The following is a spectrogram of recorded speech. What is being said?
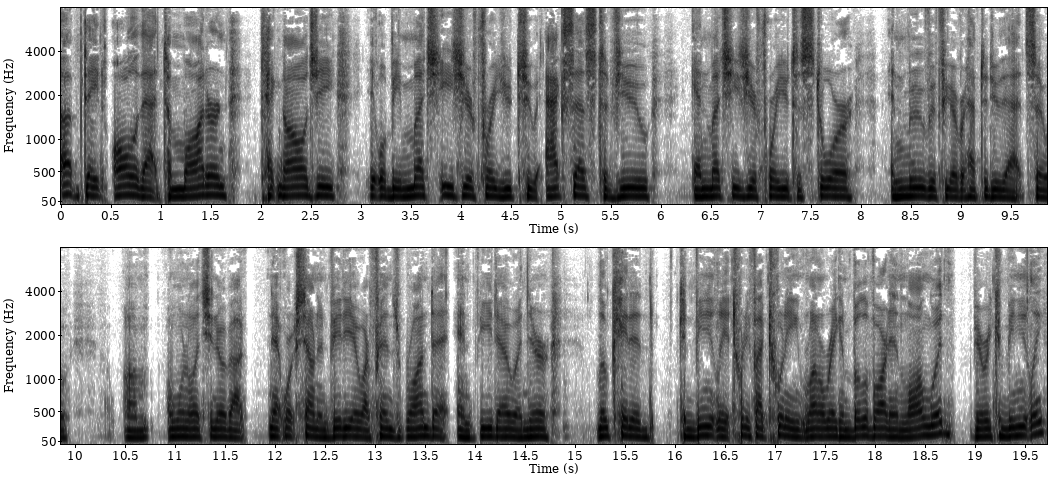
update all of that to modern technology. It will be much easier for you to access, to view, and much easier for you to store and move if you ever have to do that. So um, I want to let you know about Network Sound and Video. Our friends Rhonda and Vito, and they're located conveniently at 2520 Ronald Reagan Boulevard in Longwood, very conveniently.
